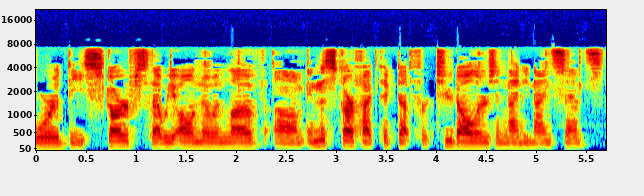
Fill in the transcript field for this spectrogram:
or the scarves that we all know and love. Um, and this scarf i picked up for $2.99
